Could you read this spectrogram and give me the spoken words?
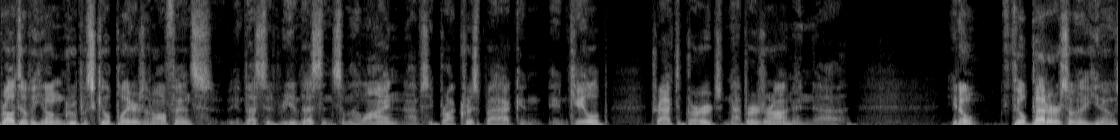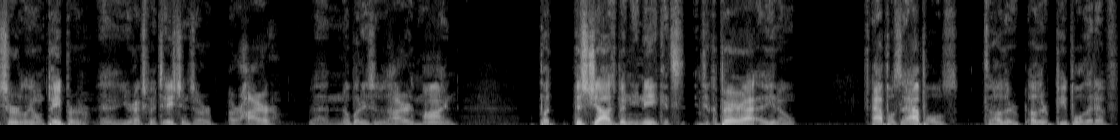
relatively young group of skill players on offense, invested, reinvested in some of the line. Obviously, brought Chris back and, and Caleb, drafted Birds, Matt Bergeron, and uh, you know, feel better. So you know, certainly on paper, uh, your expectations are are higher, and nobody's higher than mine. But this job's been unique. It's to compare, uh, you know, apples to apples to other other people that have,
